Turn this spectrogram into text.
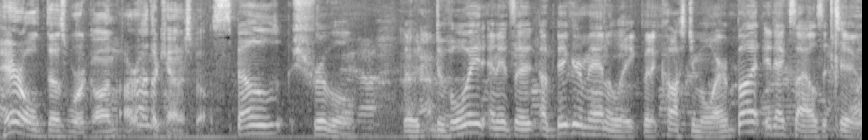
Herald does work on our other counter spells. Spell Shrivel. So devoid, and it's a, a bigger mana leak, but it costs you more, but it exiles it too.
